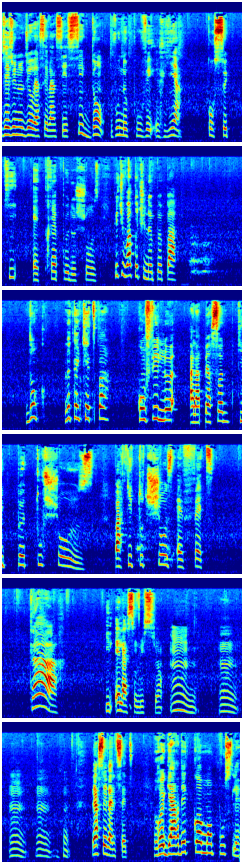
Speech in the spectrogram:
Jésus nous dit au verset 26, si donc vous ne pouvez rien pour ce qui est très peu de choses, si tu vois que tu ne peux pas, donc ne t'inquiète pas, confie-le à la personne qui peut toute chose, par qui toute chose est faite, car il est la solution. Hum, hum, hum, Verset 27. Regardez comment poussent les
